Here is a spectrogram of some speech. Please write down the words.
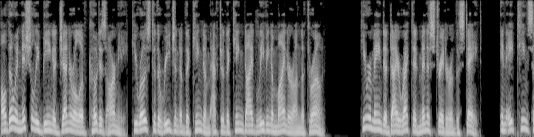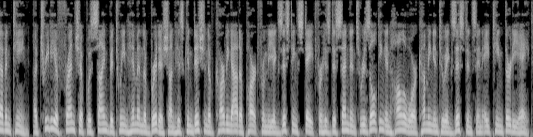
Although initially being a general of Kota's army, he rose to the regent of the kingdom after the king died leaving a minor on the throne. He remained a direct administrator of the state. In 1817, a treaty of friendship was signed between him and the British on his condition of carving out a part from the existing state for his descendants resulting in Jhalawar coming into existence in 1838.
